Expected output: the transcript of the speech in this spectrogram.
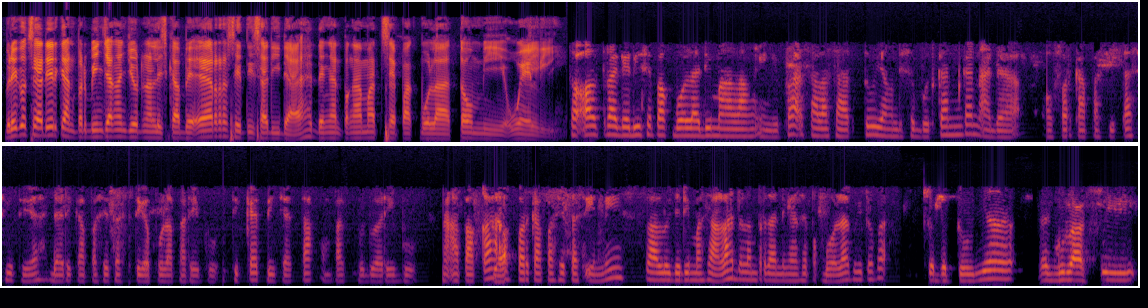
Berikut saya hadirkan perbincangan jurnalis KBR Siti Sadida dengan pengamat sepak bola Tommy Welly. Soal tragedi sepak bola di Malang ini Pak, salah satu yang disebutkan kan ada over kapasitas gitu ya dari kapasitas 38 ribu tiket dicetak 42 ribu. Nah apakah ya. over kapasitas ini selalu jadi masalah dalam pertandingan sepak bola begitu Pak? Sebetulnya regulasi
